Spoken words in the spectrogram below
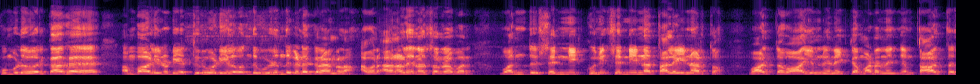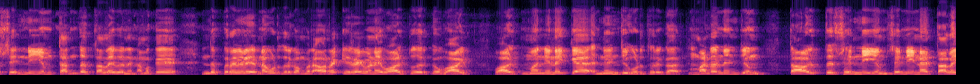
கும்பிடுவதற்காக அம்பாளினுடைய திருவடியில் வந்து விழுந்து கிடக்கிறாங்களாம். அவர் அதனால் என்ன சொல்கிறவர் வந்து சென்னி குனி சென்னின்னா தலைன்னு அர்த்தம். வாழ்த்த வாயும் நினைக்க மடநெஞ்சும் தாழ்த்த சென்னியும் தந்த தலைவனை. நமக்கு இந்த பிறவியில் என்ன கொடுத்துருக்கோம் அவரை இறைவனை வாழ்த்துவதற்கு வாய் வாழ் ம நினைக்க நெஞ்சு கொடுத்துருக்கார். மட நெஞ்சும் தாழ்த்த சென்னியும் சென்னின்னா தலை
